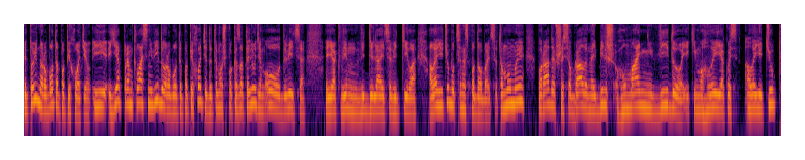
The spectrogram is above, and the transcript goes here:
Відповідно, робота по піхоті. І є прям класні відео роботи по піхоті, де ти можеш показати людям: о, дивіться, як він відділяється від тіла. Але Ютубу це не сподобається. Тому ми, порадившись, обрали найбільш гуманні відео, які могли якось. Але Ютуб.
